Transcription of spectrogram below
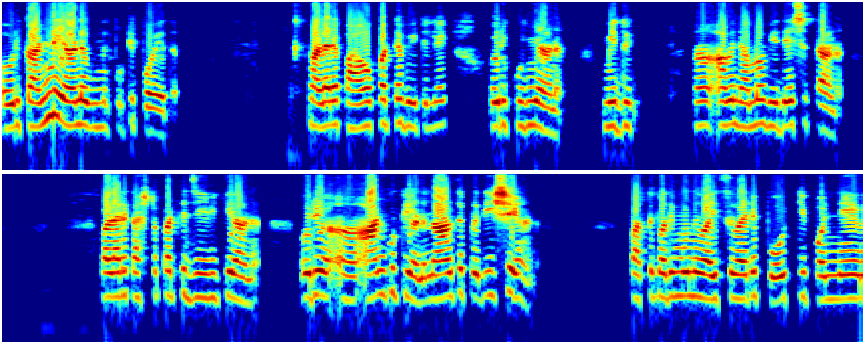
ഒരു കണ്ണിയാണ് ഇന്ന് പൊട്ടിപ്പോയത്. വളരെ പാവപ്പെട്ട വീട്ടിലെ ഒരു കുഞ്ഞാണ് മിഥുൻ. അവന്റെ അമ്മ വിദേശത്താണ്. വളരെ കഷ്ടപ്പെട്ട് ജീവിക്കുകയാണ്. ഒരു ആൺകുട്ടിയാണ് നാളത്തെ പ്രതീക്ഷയാണ്. പത്ത് പതിമൂന്ന് വയസ്സ് വരെ പോറ്റി പൊന്നെ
